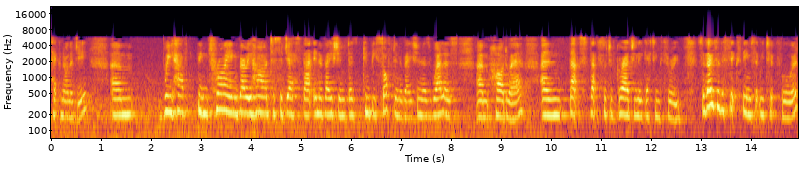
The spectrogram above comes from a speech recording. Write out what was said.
technology. Um, we have been trying very hard to suggest that innovation does, can be soft innovation as well as um, hardware, and that's, that's sort of gradually getting through. So those are the six themes that we took forward.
